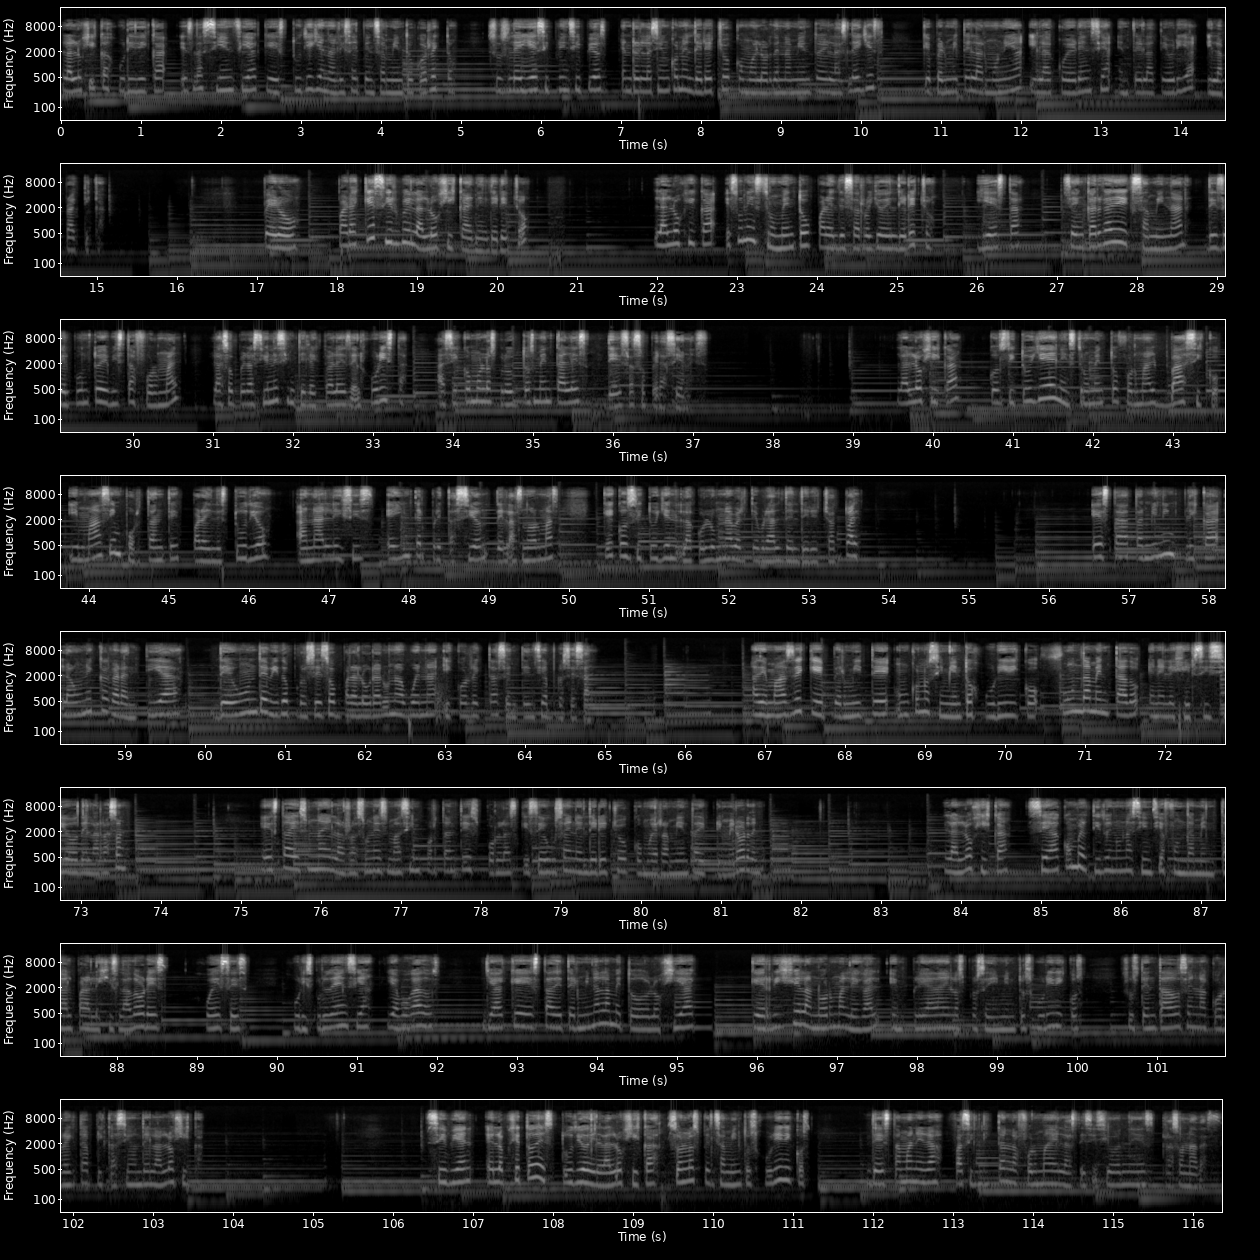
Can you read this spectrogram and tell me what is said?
la lógica jurídica es la ciencia que estudia y analiza el pensamiento correcto, sus leyes y principios en relación con el derecho como el ordenamiento de las leyes que permite la armonía y la coherencia entre la teoría y la práctica. Pero, ¿para qué sirve la lógica en el derecho? La lógica es un instrumento para el desarrollo del derecho y ésta se encarga de examinar desde el punto de vista formal las operaciones intelectuales del jurista, así como los productos mentales de esas operaciones. La lógica constituye el instrumento formal básico y más importante para el estudio, análisis e interpretación de las normas que constituyen la columna vertebral del derecho actual. Esta también implica la única garantía de un debido proceso para lograr una buena y correcta sentencia procesal. Además de que permite un conocimiento jurídico fundamentado en el ejercicio de la razón. Esta es una de las razones más importantes por las que se usa en el derecho como herramienta de primer orden. La lógica se ha convertido en una ciencia fundamental para legisladores, jueces, jurisprudencia y abogados, ya que ésta determina la metodología que rige la norma legal empleada en los procedimientos jurídicos sustentados en la correcta aplicación de la lógica. Si bien el objeto de estudio de la lógica son los pensamientos jurídicos, de esta manera facilitan la forma de las decisiones razonadas.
